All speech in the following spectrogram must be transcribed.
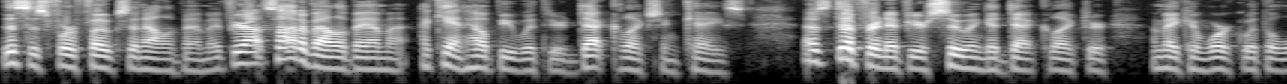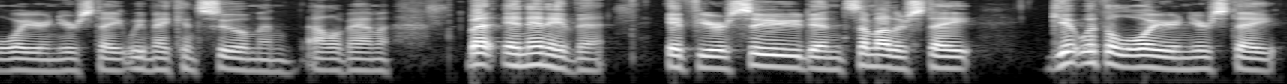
This is for folks in Alabama. If you're outside of Alabama, I can't help you with your debt collection case. That's different if you're suing a debt collector. I may can work with a lawyer in your state. We may can sue them in Alabama. But in any event, if you're sued in some other state, get with a lawyer in your state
